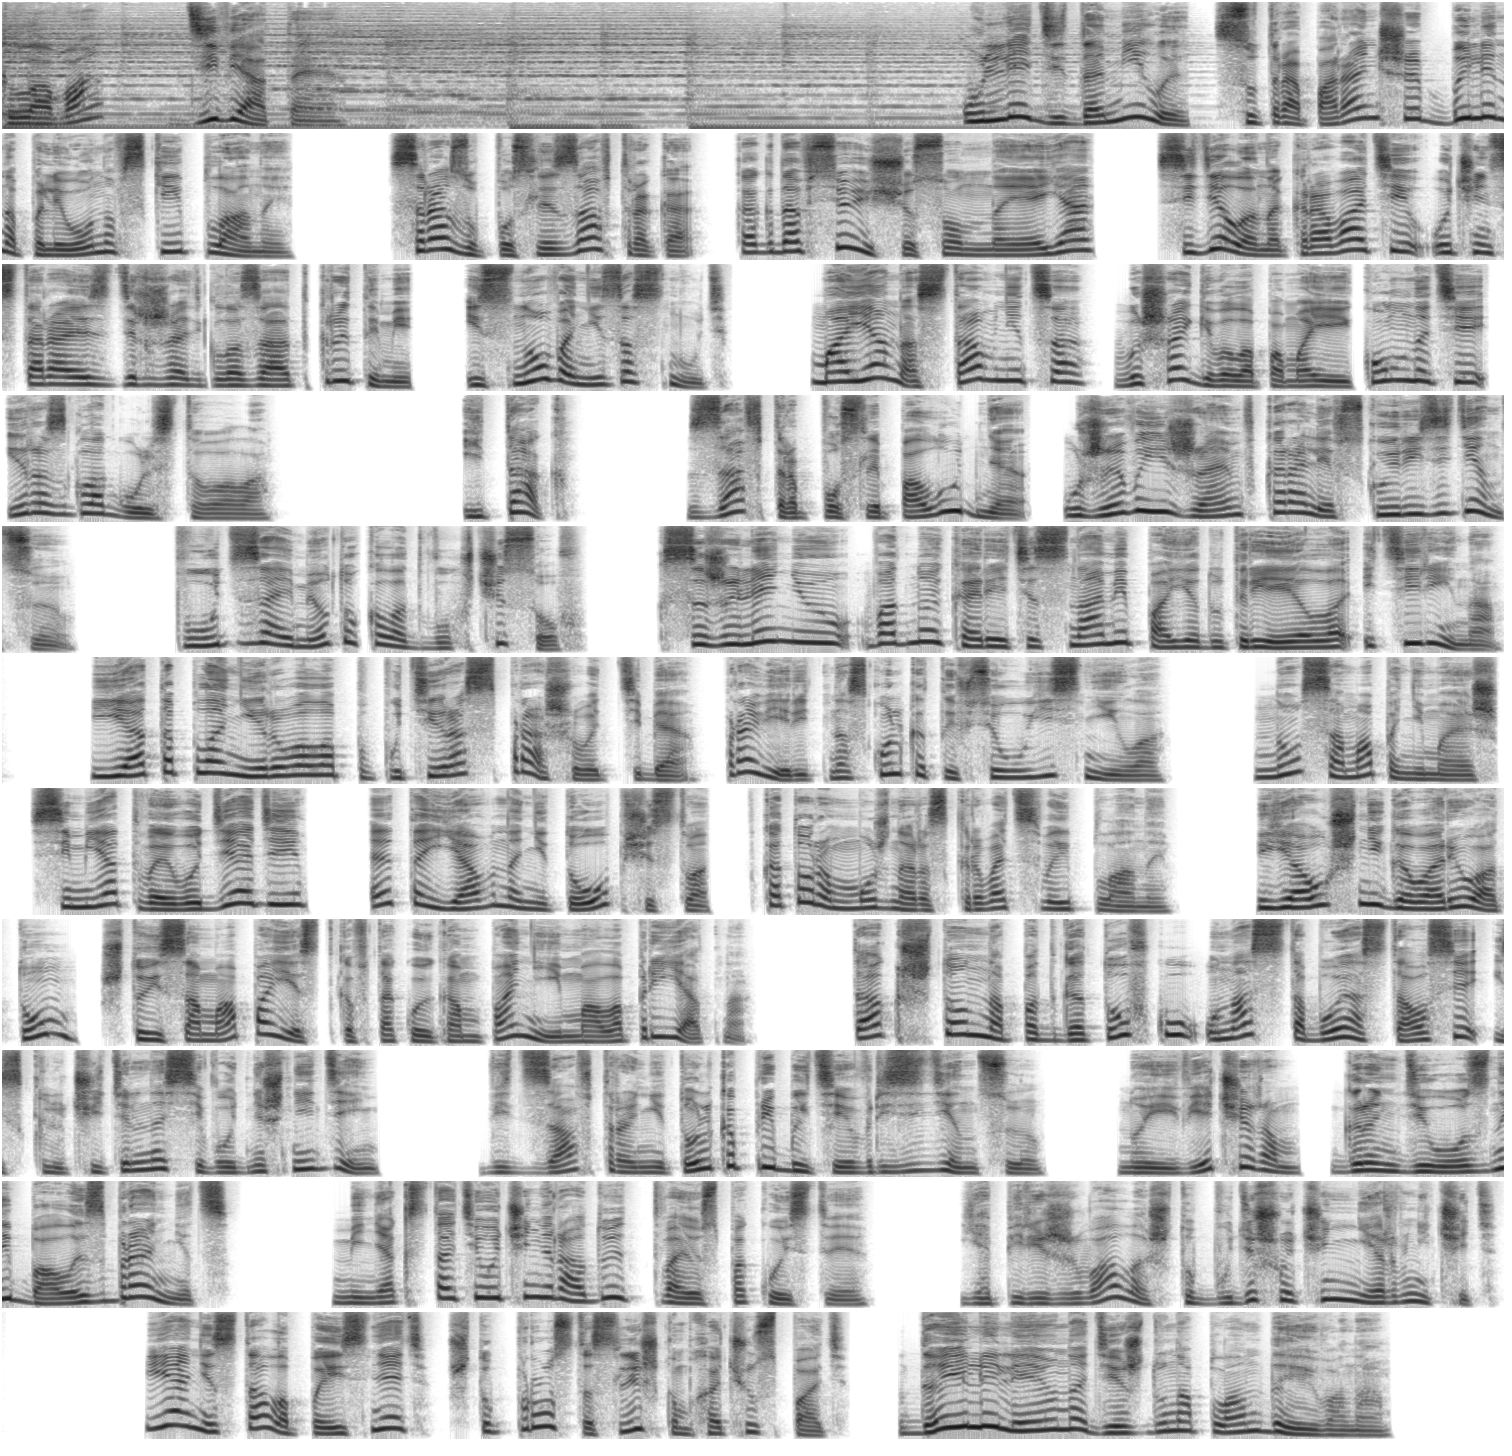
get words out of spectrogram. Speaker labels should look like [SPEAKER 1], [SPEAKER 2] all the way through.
[SPEAKER 1] Глава девятая У леди Дамилы с утра пораньше были наполеоновские планы. Сразу после завтрака, когда все еще сонная я сидела на кровати, очень стараясь держать глаза открытыми и снова не заснуть, моя наставница вышагивала по моей комнате и разглагольствовала. Итак, Завтра после полудня уже выезжаем в королевскую резиденцию. Путь займет около двух часов. К сожалению, в одной карете с нами поедут Риэлла и Терина. Я-то планировала по пути расспрашивать тебя, проверить, насколько ты все уяснила. Но, сама понимаешь, семья твоего дяди – это явно не то общество, в котором можно раскрывать свои планы. Я уж не говорю о том, что и сама поездка в такой компании малоприятна. Так что на подготовку у нас с тобой остался исключительно сегодняшний день. Ведь завтра не только прибытие в резиденцию, но и вечером грандиозный бал избранниц. Меня, кстати, очень радует твое спокойствие. Я переживала, что будешь очень нервничать. Я не стала пояснять, что просто слишком хочу спать да и лелею надежду на план Дэйвана.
